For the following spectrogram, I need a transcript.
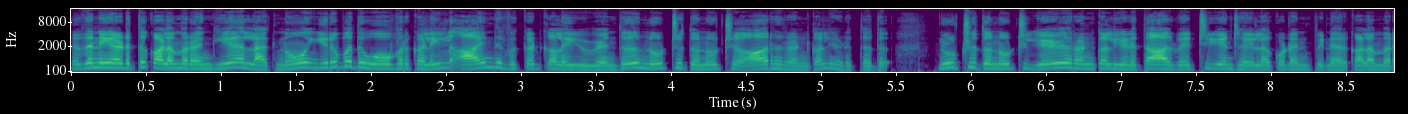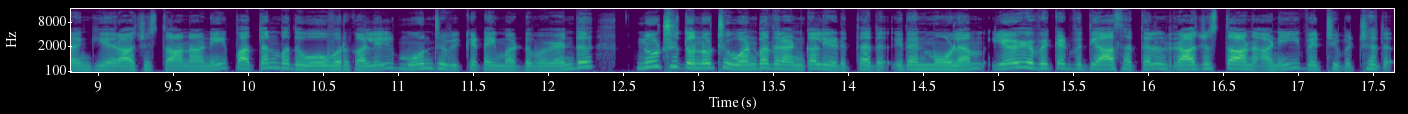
இதனையடுத்து களமிறங்கிய லக்னோ இருபது ஓவர்களில் ஐந்து விக்கெட்களை இழந்து நூற்று தொன்னூற்று ஆறு ரன்கள் எடுத்தது. நூற்று தொன்னூற்று ஏழு ரன்கள் எடுத்தால் வெற்றி என்ற இலக்குடன் பின்னர் களமிறங்கிய ராஜஸ்தான் அணி பத்தொன்பது ஓவர்களில் மூன்று விக்கெட்டை மட்டும் இழந்து நூற்று தொன்னூற்று ஒன்பது ரன்கள் எடுத்தது. இதன் மூலம் ஏழு விக்கெட் வித்தியாசத்தில் ராஜஸ்தான் அணி வெற்றி பெற்றது.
